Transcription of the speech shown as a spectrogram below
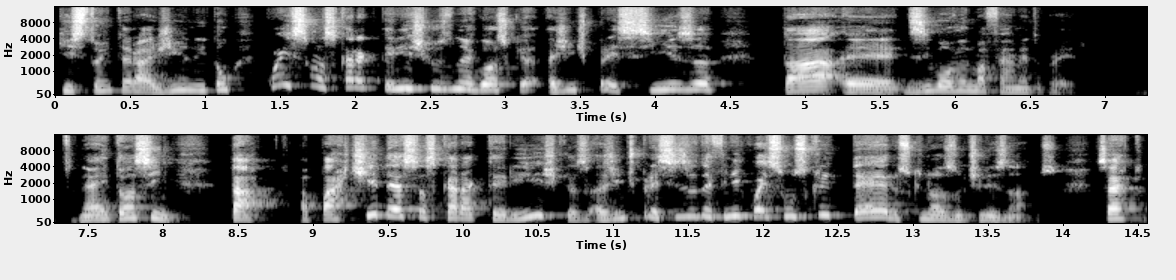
que estão interagindo. Então, quais são as características do negócio que a gente precisa estar tá, é, desenvolvendo uma ferramenta para ele? Né? Então, assim, tá. A partir dessas características, a gente precisa definir quais são os critérios que nós utilizamos, certo?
